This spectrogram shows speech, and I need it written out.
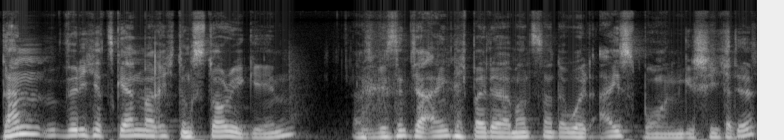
Dann würde ich jetzt gerne mal Richtung Story gehen. Also wir sind ja eigentlich bei der Monster Hunter World Iceborne-Geschichte.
